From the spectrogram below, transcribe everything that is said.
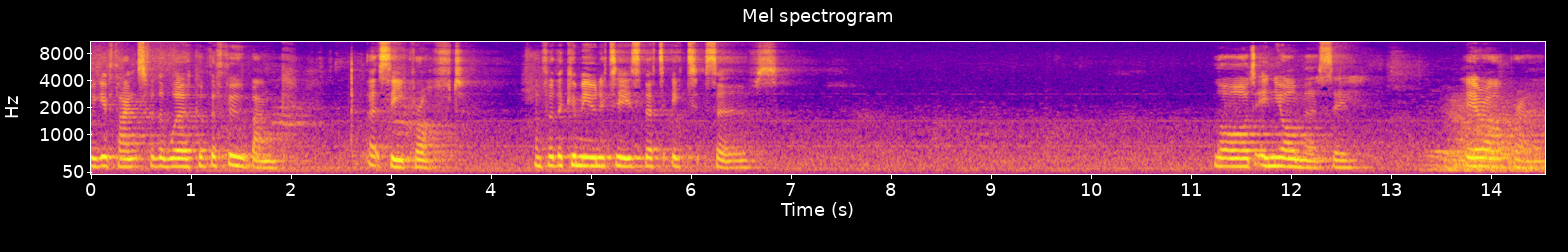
We give thanks for the work of the food bank at Seacroft and for the communities that it serves. Lord, in your mercy, hear our prayer.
